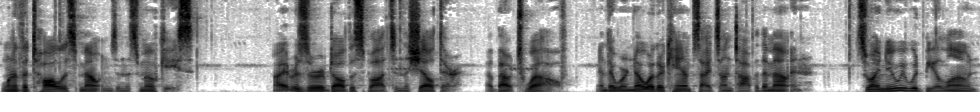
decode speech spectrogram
one of the tallest mountains in the Smokies. I had reserved all the spots in the shelter, about 12, and there were no other campsites on top of the mountain, so I knew we would be alone.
